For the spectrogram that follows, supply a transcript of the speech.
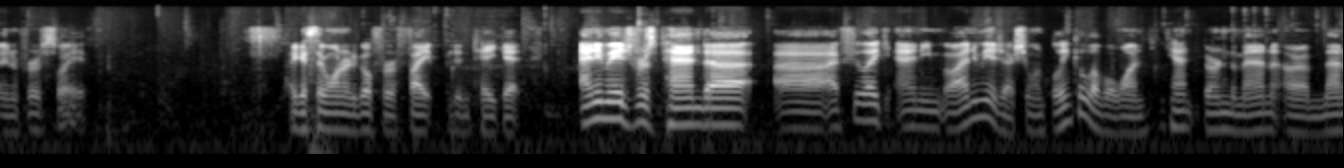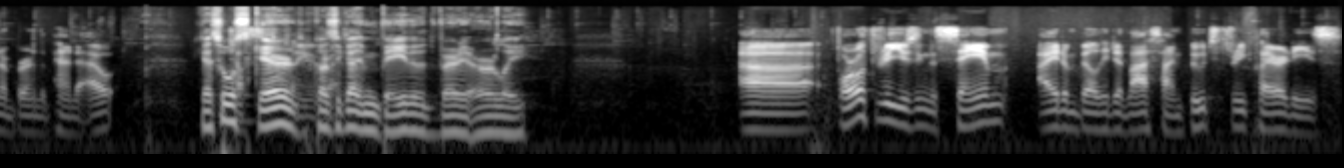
lane in first wave. I guess they wanted to go for a fight, but didn't take it. Animage versus Panda. Uh, I feel like Ani well, Animage actually went Blink a level one. He can't burn the mana or mana burn the Panda out. Guess he was Tusk scared because he got invaded very early. Uh, 403 using the same item build he did last time. Boots three clarities.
